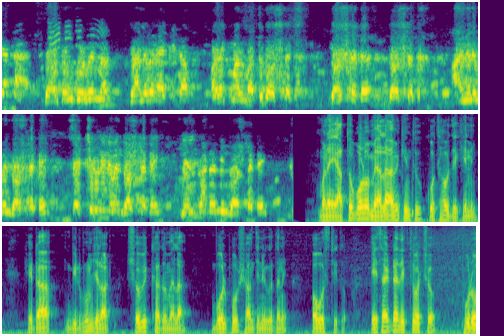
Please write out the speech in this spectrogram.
টাকা দরদাম করবেন না। যা নেবেন একই দাম। অনেক মাল মাত্র দশ টাকা। দশ টাকা দশ টাকা। আয়না নেবেন দশ টাকায় সেট চিরুনি নেবেন দশ টাকায় নেল কাটার নিন দশ টাকায়। মানে এত বড় মেলা আমি কিন্তু কোথাও দেখিনি। সেটা বীরভূম জেলার সবিখ্যাত মেলা বোলপুর শান্তিনিকেতনে অবস্থিত। এই সাইডটা দেখতে পাচ্ছ পুরো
